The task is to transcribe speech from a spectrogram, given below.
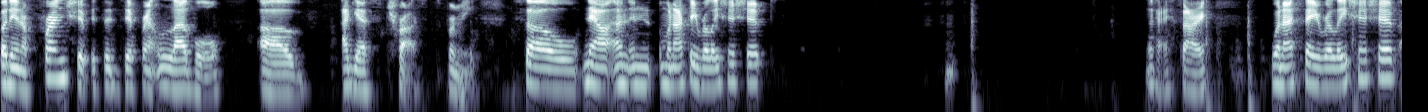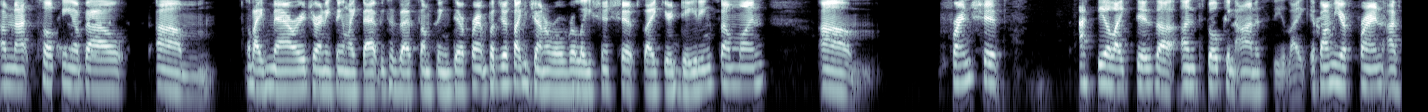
But in a friendship it's a different level of i guess trust for me. So now and, and when i say relationships okay, sorry. When I say relationship, I'm not talking about um like marriage or anything like that because that's something different, but just like general relationships, like you're dating someone. Um friendships I feel like there's a unspoken honesty. Like if I'm your friend, i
